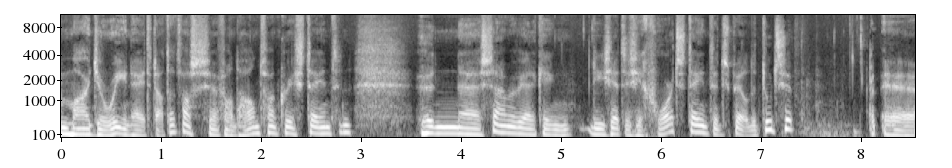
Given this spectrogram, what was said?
Marjorie heette dat. Dat was van de hand van Chris Stainton. Hun uh, samenwerking die zette zich voort. Stainton speelde toetsen. Uh,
